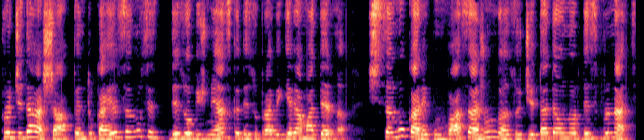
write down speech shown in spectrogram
Proceda așa pentru ca el să nu se dezobișnuiască de supravegherea maternă și să nu care cumva să ajungă în societatea unor desfrânați,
